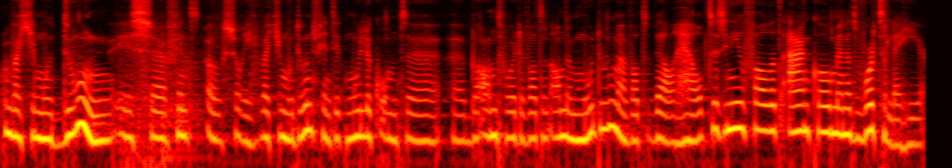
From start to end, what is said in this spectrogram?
wat je moet doen is, uh, vind, oh sorry, wat je moet doen vind ik moeilijk om te uh, beantwoorden wat een ander moet doen, maar wat wel helpt is in ieder geval het aankomen en het wortelen hier.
